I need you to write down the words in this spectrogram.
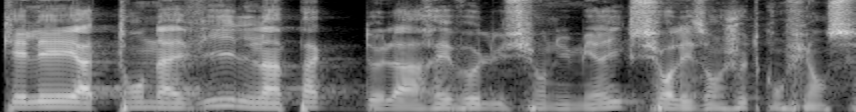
Quel est, à ton avis, l'impact de la révolution numérique sur les enjeux de confiance?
